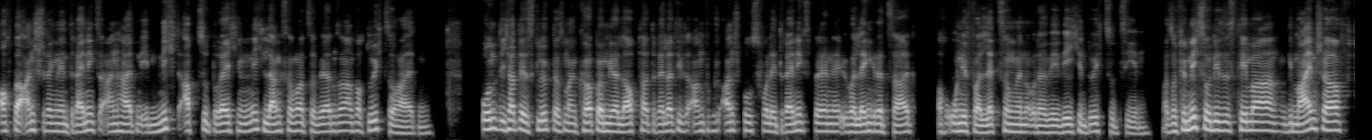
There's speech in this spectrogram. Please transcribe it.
auch bei anstrengenden Trainingseinheiten eben nicht abzubrechen, nicht langsamer zu werden, sondern einfach durchzuhalten. Und ich hatte das Glück, dass mein Körper mir erlaubt hat, relativ anspruchsvolle Trainingspläne über längere Zeit auch ohne Verletzungen oder Wehwehchen durchzuziehen. Also für mich so dieses Thema Gemeinschaft,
